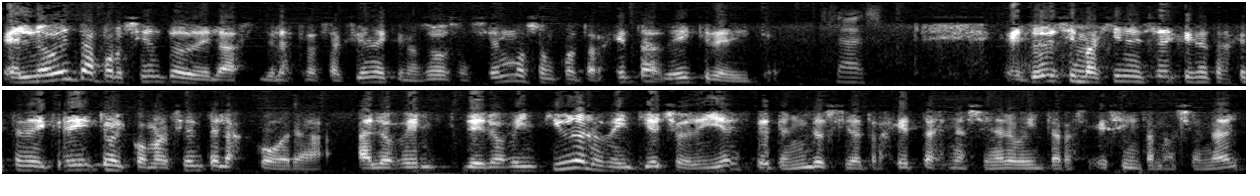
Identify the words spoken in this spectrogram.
El 90% de las, de las transacciones que nosotros hacemos son con tarjetas de crédito. Claro. Entonces imagínense que esas tarjetas de crédito el comerciante las cobra a los 20 de los 21 a los 28 días, dependiendo si la tarjeta es nacional o inter- es internacional,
